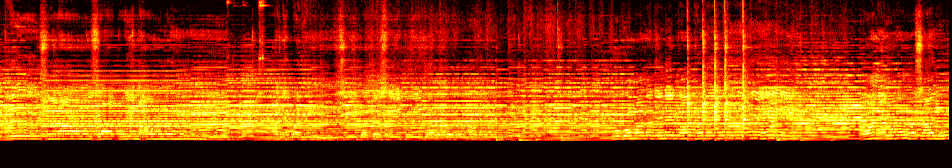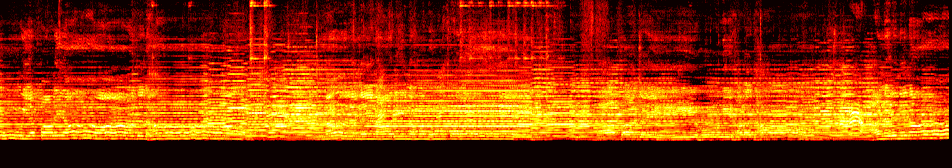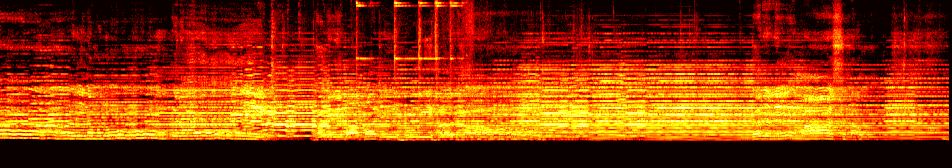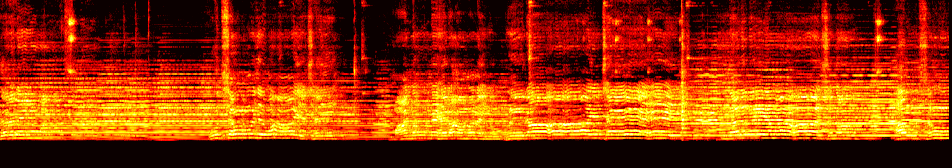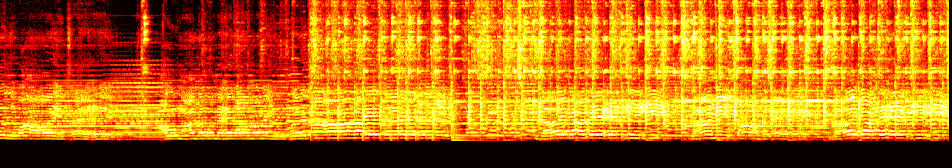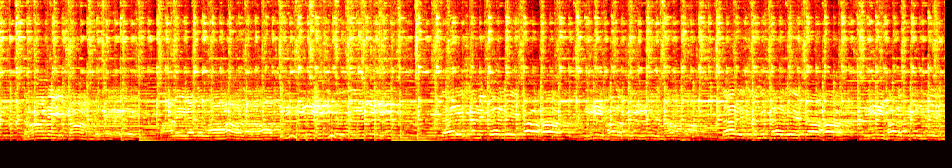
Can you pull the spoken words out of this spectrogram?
કૃષ્ણ નામ સા કોઈ નામ નહીં અને બંશી બતશે કોઈ તો ગોમાન જેને કાઠણે આને સાયું પાળ્યા ધામ. પદે હોઈ હળધા દરવે માસ દરવે માસ ઉત્સવ ઉજવાય છે. માનવ મહેરામણ યુભરા রে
